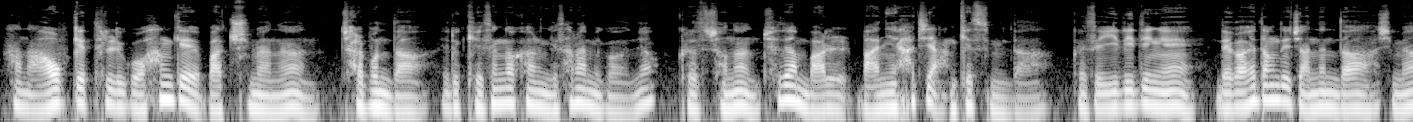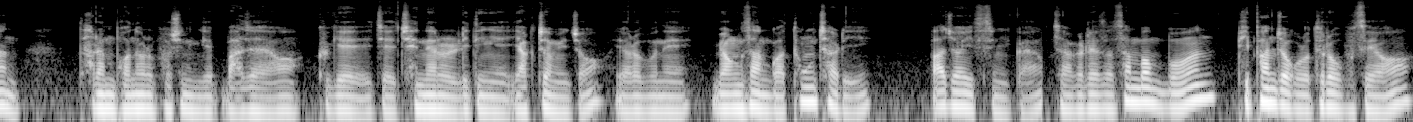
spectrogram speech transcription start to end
한 9개 틀리고 한개 맞추면은 잘 본다. 이렇게 생각하는 게 사람이거든요. 그래서 저는 최대한 말을 많이 하지 않겠습니다. 그래서 이 리딩에 내가 해당되지 않는다 하시면 다른 번호를 보시는 게 맞아요. 그게 이제 제네럴 리딩의 약점이죠. 여러분의 명상과 통찰이 빠져 있으니까요. 자, 그래서 3번 분 비판적으로 들어보세요.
